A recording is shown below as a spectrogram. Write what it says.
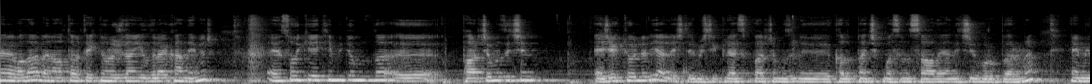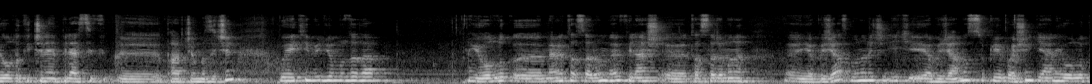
Merhabalar ben Altar Teknoloji'den Yıldıray Kandemir. En sonki eğitim videomuzda e, parçamız için ejektörleri yerleştirmiştik. Plastik parçamızın e, kalıptan çıkmasını sağlayan itici gruplarını. Hem yolluk için hem plastik e, parçamız için. Bu eğitim videomuzda da yolluk e, meme tasarımı ve flanş e, tasarımını e, yapacağız. Bunun için ilk yapacağımız spear bushing yani yolluk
